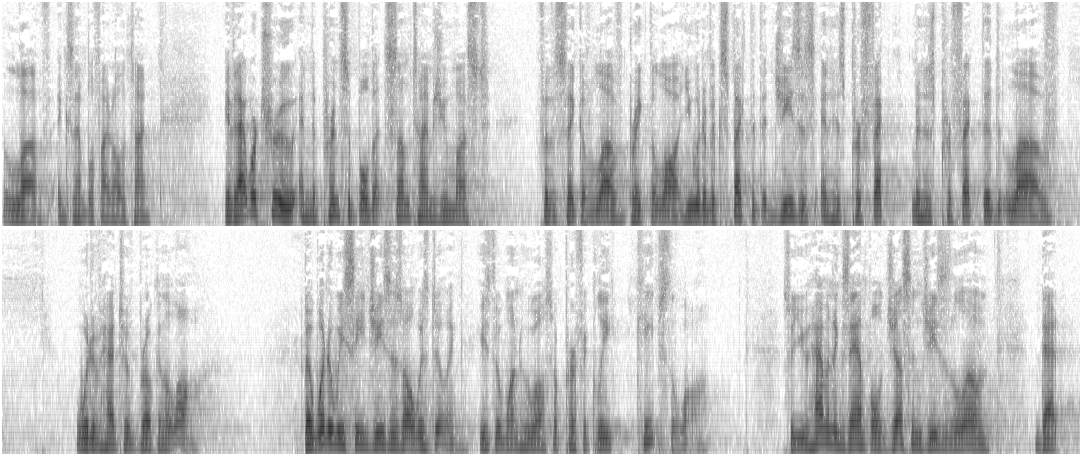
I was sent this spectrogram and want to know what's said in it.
love, exemplified all the time. If that were true, and the principle that sometimes you must, for the sake of love, break the law, you would have expected that Jesus, in his, perfect, in his perfected love, would have had to have broken the law. But what do we see Jesus always doing? He's the one who also perfectly keeps the law. So you have an example just in Jesus alone that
